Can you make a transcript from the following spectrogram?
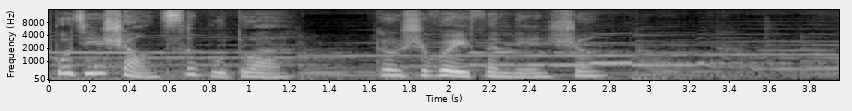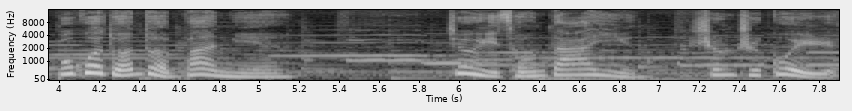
不仅赏赐不断，更是位分连升。不过短短半年，就已从答应升至贵人。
